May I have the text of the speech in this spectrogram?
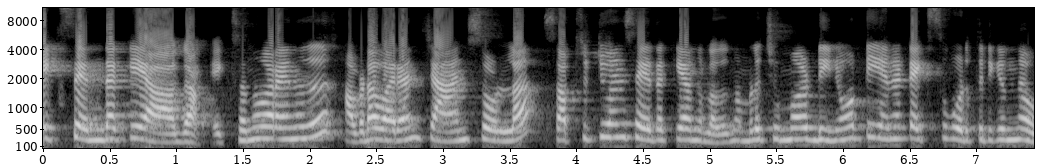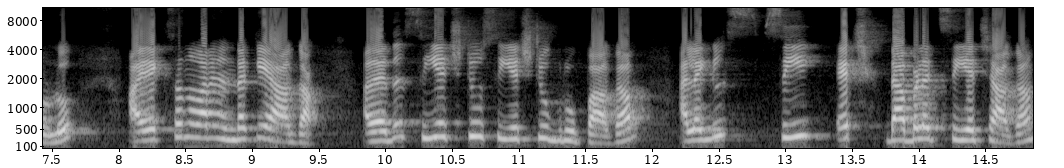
എക്സ് എന്തൊക്കെയാകാം? എക്സ് എന്ന് പറയുന്നത് അവിടെ വരാൻ ചാൻസ് ഉള്ള സബ്സ്റ്റിറ്റ്യൂവൻസ് ഏതൊക്കെയാന്നുള്ളത്. നമ്മൾ ചുമ്മാ ഡിനോട്ട് ചെയ്യാനായിട്ട് എക്സ് കൊടുത്തിരിക്കുന്നേ ഉള്ളൂ. ആ എക്സ് എന്ന് പറയുന്നത് എന്തൊക്കെയാകാം? അതായത് C H two C H two group ആകാം. അല്ലെങ്കിൽ C H double H C H ആകാം.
